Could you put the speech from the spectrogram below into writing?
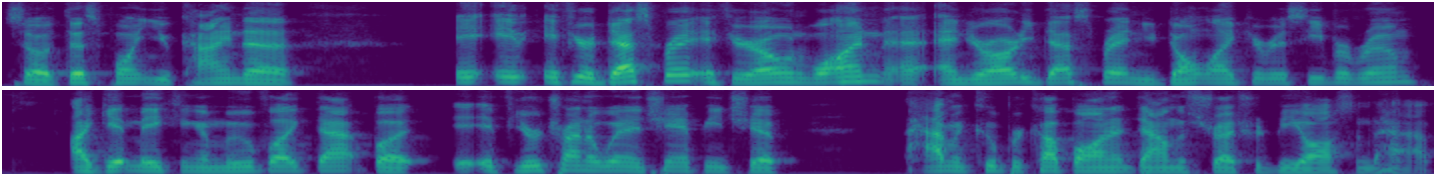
So at this point, you kind of, if, you're desperate, if you're 0 one and you're already desperate and you don't like your receiver room, I get making a move like that. But if you're trying to win a championship, having Cooper Kupp on it down the stretch would be awesome to have.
